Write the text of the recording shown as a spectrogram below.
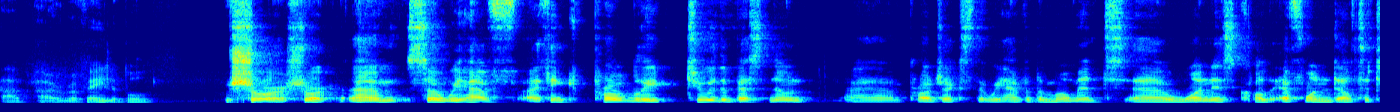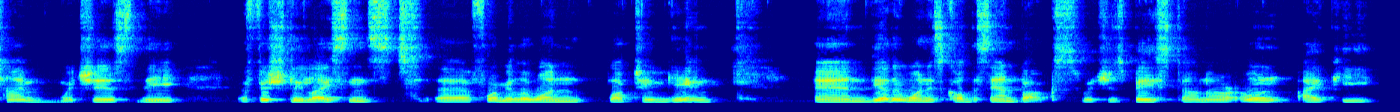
are available? Sure, sure. Um, so we have, I think, probably two of the best known uh, projects that we have at the moment. Uh, one is called F1 Delta Time, which is the officially licensed uh, Formula One blockchain game and the other one is called the Sandbox, which is based on our own IP,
